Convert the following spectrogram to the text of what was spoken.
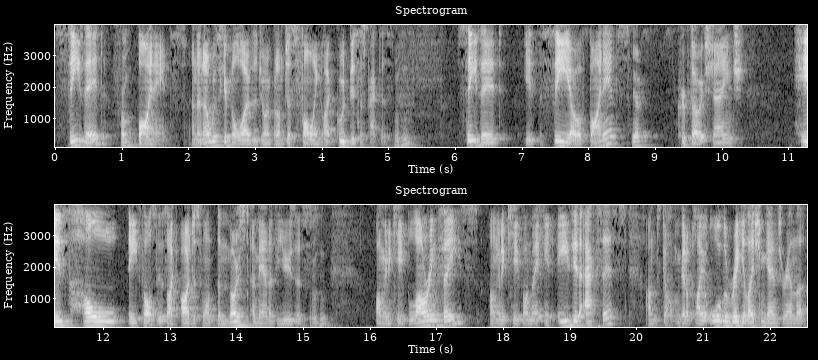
CZ from Binance, and I know we're skipping all over the joint, but I'm just following like good business practice. CZ is the CEO of Binance, Yep. crypto exchange. His whole ethos is like, I just want the most amount of users. I'm going to keep lowering fees. I'm going to keep on making it easier to access. I'm, go- I'm going to play all the regulation games around the,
